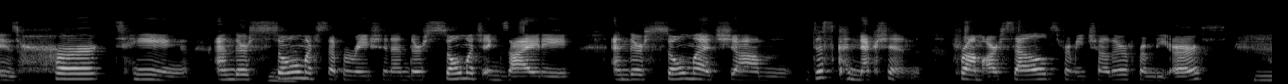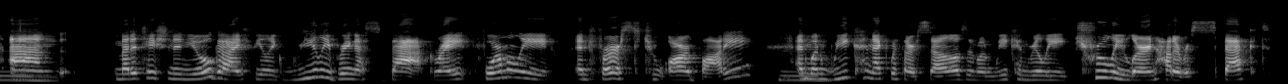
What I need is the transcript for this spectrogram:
is hurting, and there's so much separation, and there's so much anxiety, and there's so much um, disconnection from ourselves, from each other, from the earth. Mm. And meditation and yoga, I feel like really bring us back, right? Formally and first to our body. Mm. And when we connect with ourselves and when we can really truly learn how to respect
